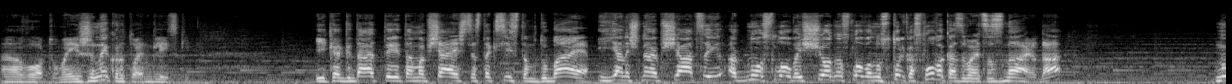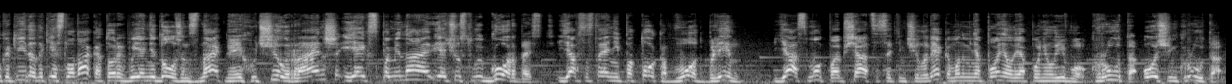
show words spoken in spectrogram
А, вот, у моей жены крутой английский. И когда ты там общаешься с таксистом в Дубае, и я начинаю общаться, и одно слово, еще одно слово, ну столько слов, оказывается, знаю, да? Ну, какие-то такие слова, которых бы я не должен знать, но я их учил раньше, и я их вспоминаю, и я чувствую гордость. Я в состоянии потока. Вот, блин, я смог пообщаться с этим человеком, он меня понял, я понял его. Круто, очень круто.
